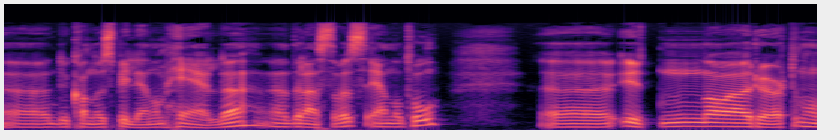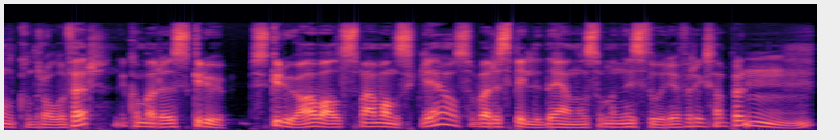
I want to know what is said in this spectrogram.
Eh, du kan jo spille gjennom hele eh, The Last of Us 1 og 2 eh, uten å ha rørt en håndkontroller før. Du kan bare skru, skru av alt som er vanskelig, og så bare spille det gjennom som en historie, f.eks. Mm.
